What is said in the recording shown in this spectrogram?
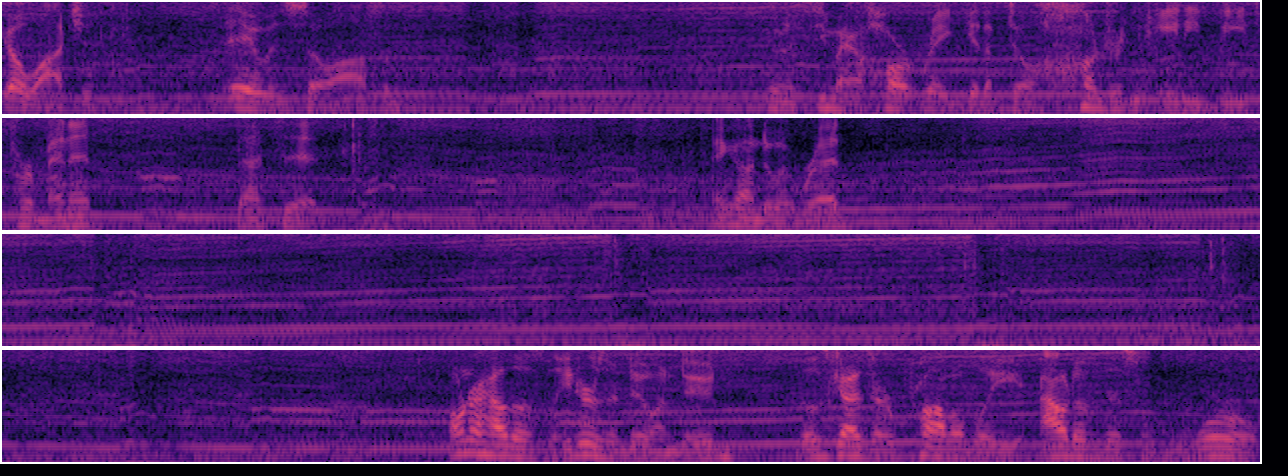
go watch it. It was so awesome. You want to see my heart rate get up to 180 beats per minute? That's it. Hang on to it, Red. I wonder how those leaders are doing, dude. Those guys are probably out of this world.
